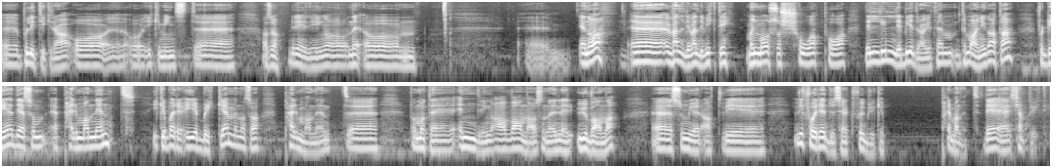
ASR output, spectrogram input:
eh, politikere og, og ikke minst eh, altså regjering og, og Enova veldig, veldig viktig. Man må også se på det lille bidraget til, til mannen i gata, for det er det som er permanent ikke bare øyeblikket, men også permanent eh, på en måte endring av vaner og sånne, eller uvaner, eh, som gjør at vi, vi får redusert forbruket permanent. Det er kjempeviktig.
